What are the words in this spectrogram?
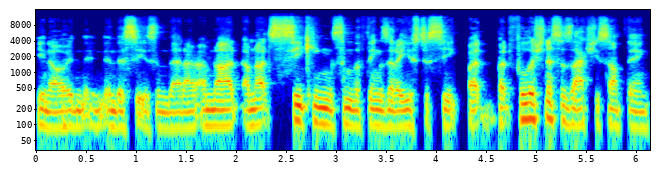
you know, in, in, in this season. That I, I'm not I'm not seeking some of the things that I used to seek, but but foolishness is actually something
